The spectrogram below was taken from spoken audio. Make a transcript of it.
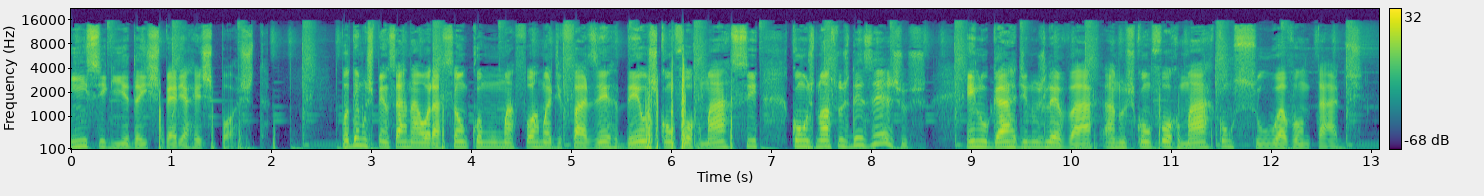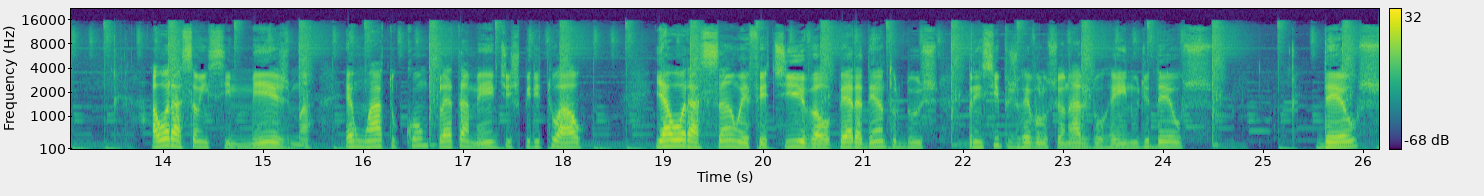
e em seguida espere a resposta. Podemos pensar na oração como uma forma de fazer Deus conformar-se com os nossos desejos, em lugar de nos levar a nos conformar com Sua vontade. A oração em si mesma é um ato completamente espiritual. E a oração efetiva opera dentro dos princípios revolucionários do reino de Deus. Deus,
